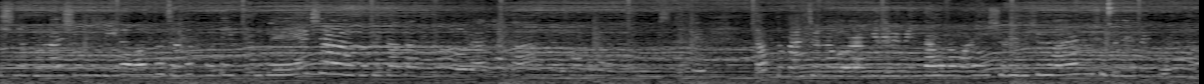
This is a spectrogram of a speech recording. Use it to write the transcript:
কৃষ্ণ পুরাশম দীনবন্ধু জগৎপতি পূর্বেশা গোপিকাকান্ত রাধা তপ্ত কাঞ্চন, গৌরাঙ্গী দেবী, বৃন্দাবন, মহেশ্বরী বিশ্বনারায়ণ সুতদেবী কৃষ্ণ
